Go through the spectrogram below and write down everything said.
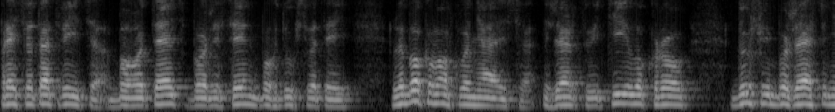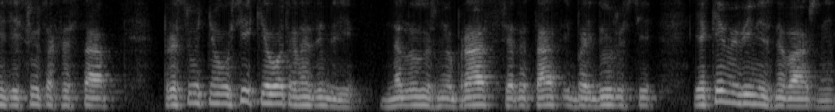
Пресвята Трійця, Бог Отець, Божий Син, Бог Дух Святий, глибоко вам вклоняюся і жертвую тіло, кров, душу і божественність Ісуса Христа, присутнього у всіх кіотах на землі, належний образ, святотаз і байдужості, якими він і зневажний,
